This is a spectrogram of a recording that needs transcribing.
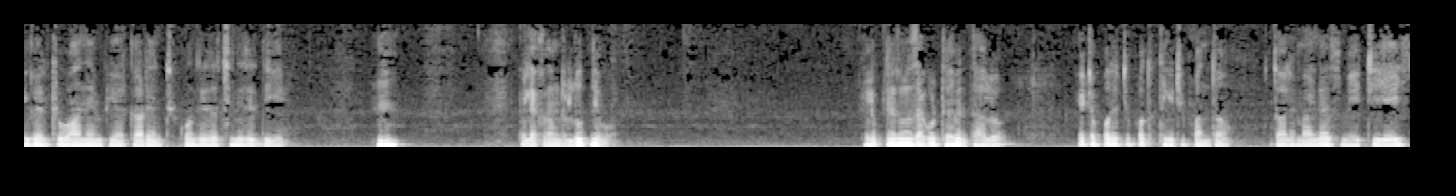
Equal to one ampere current কোন দিকে যাচ্ছে? নিচের দিকে। হুম। তাহলে এখন আমরা লুপ নেব। লুপ নেওয়ার যা করতে হবে তাহলে এটা পজিটিভ পথ নেগেটিভ প্রান্ত তাহলে মাইনাস ভিটিএইচ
